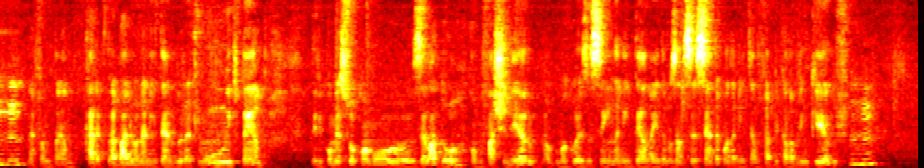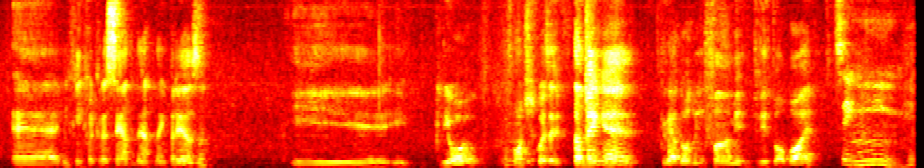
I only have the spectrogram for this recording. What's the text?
Uhum. né, foi um, é um cara que trabalhou na Nintendo durante muito tempo. Ele começou como zelador, como faxineiro, alguma coisa assim, na Nintendo ainda nos anos 60, quando a Nintendo fabricava brinquedos. Uhum. É, enfim, foi crescendo dentro da empresa e, e criou um monte de coisa. Ele também é criador do infame Virtual Boy, Sim. Hum,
